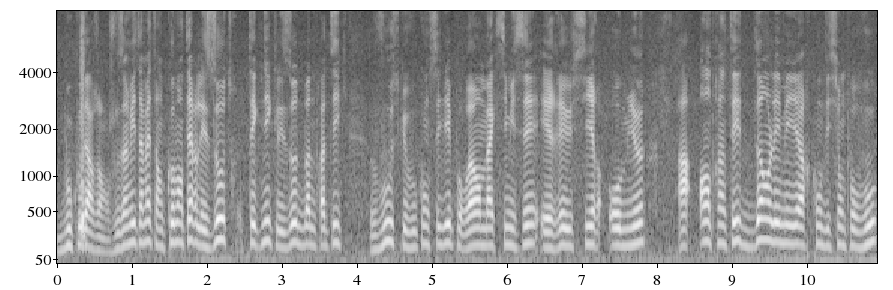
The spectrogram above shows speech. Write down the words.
beaucoup d'argent. Je vous invite à mettre en commentaire les autres techniques, les autres bonnes pratiques, vous, ce que vous conseillez pour vraiment maximiser et réussir au mieux à emprunter dans les meilleures conditions pour vous.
